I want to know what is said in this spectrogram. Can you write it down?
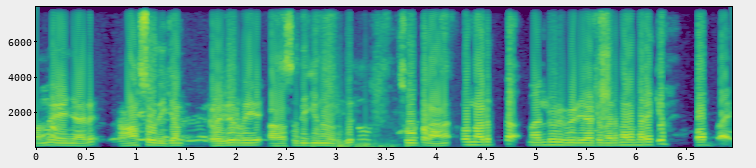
വന്നു കഴിഞ്ഞാൽ ആസ്വദിക്കാം. പ്രകൃതിയെ ആസ്വദിക്കുന്നവർക്ക് സൂപ്പറാണ്. അപ്പം അടുത്ത നല്ലൊരു വീഡിയോ ആയിട്ട് വരുന്നതും വരയ്ക്കും. ബൈ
